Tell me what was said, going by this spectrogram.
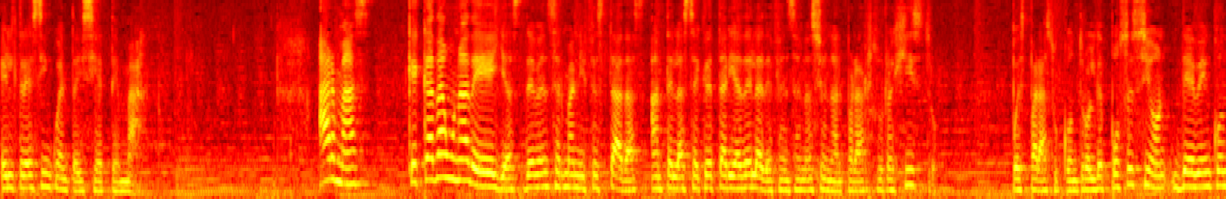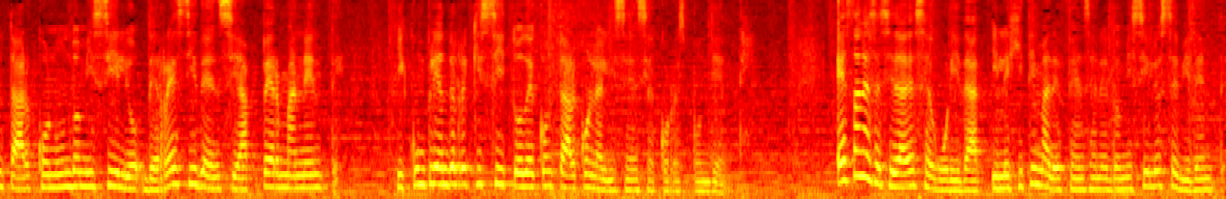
el 357 Magno. Armas que cada una de ellas deben ser manifestadas ante la Secretaría de la Defensa Nacional para su registro, pues para su control de posesión deben contar con un domicilio de residencia permanente y cumpliendo el requisito de contar con la licencia correspondiente. Esta necesidad de seguridad y legítima defensa en el domicilio es evidente,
